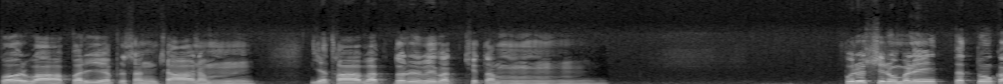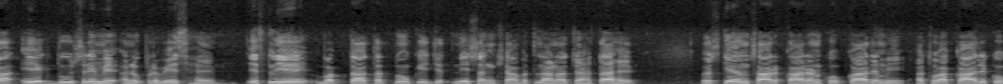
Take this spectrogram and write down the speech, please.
पौर्वापर्य प्रसंख्यानम यथा भक्तुर्विवक्षित पुरुष शिरोमणि तत्वों का एक दूसरे में अनुप्रवेश है, इसलिए वक्ता तत्वों की जितनी संख्या बतलाना चाहता है, उसके अनुसार कारण को कार्य में अथवा कार्य को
